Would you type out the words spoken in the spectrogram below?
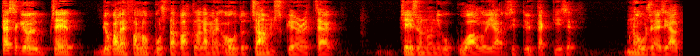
tässäkin on se joka leffan lopussa tapahtuva tämmöinen outo jumpscare, että Jason on niinku kuollut ja sitten yhtäkkiä se nousee sieltä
